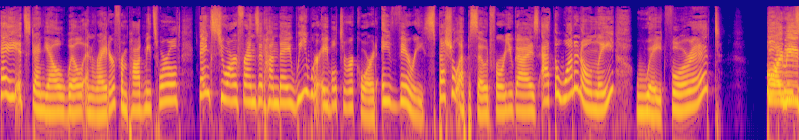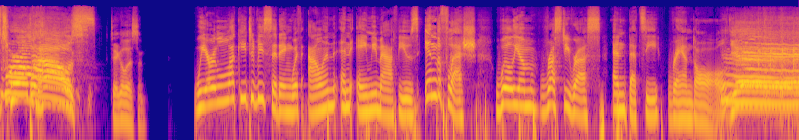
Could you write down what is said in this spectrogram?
Hey, it's Danielle, Will, and Rider from Pod Meets World. Thanks to our friends at Hyundai, we were able to record a very special episode for you guys at the one and only, wait for it, Boy Meets World House. Take a listen. We are lucky to be sitting with Alan and Amy Matthews in the flesh, William, Rusty Russ, and Betsy Randle. Yay!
